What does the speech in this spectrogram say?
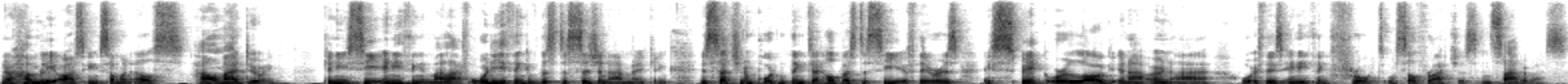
You know, humbly asking someone else, how am I doing? Can you see anything in my life? What do you think of this decision I'm making? Is such an important thing to help us to see if there is a speck or a log in our own eye, or if there's anything vrot or self-righteous inside of us.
